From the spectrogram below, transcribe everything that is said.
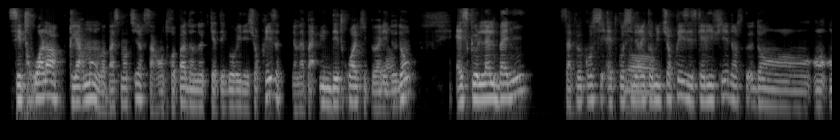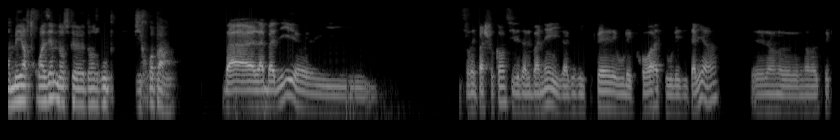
ces trois-là, clairement, on va pas se mentir, ça rentre pas dans notre catégorie des surprises. Il y en a pas une des trois qui peut aller Non. dedans. Est-ce que l'Albanie, ça peut être considéré Non. comme une surprise et se qualifier dans ce que, dans, en, en meilleur troisième dans ce que, dans ce groupe? J'y crois pas. hein. Bah, l'Albanie, euh, il... il serait pas choquant si les Albanais, ils agrippaient ou les Croates ou les Italiens, hein, dans le, dans le truc.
